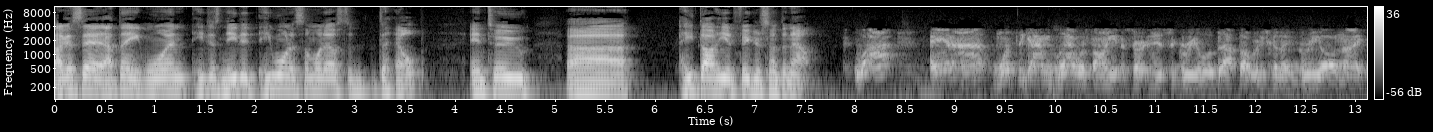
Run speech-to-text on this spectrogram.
like I said, I think one, he just needed, he wanted someone else to, to help. And two, uh, he thought he had figured something out. Well, I, and I, once again, I'm glad we're finally getting to start to disagree a little bit. I thought we were just going to agree all night.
